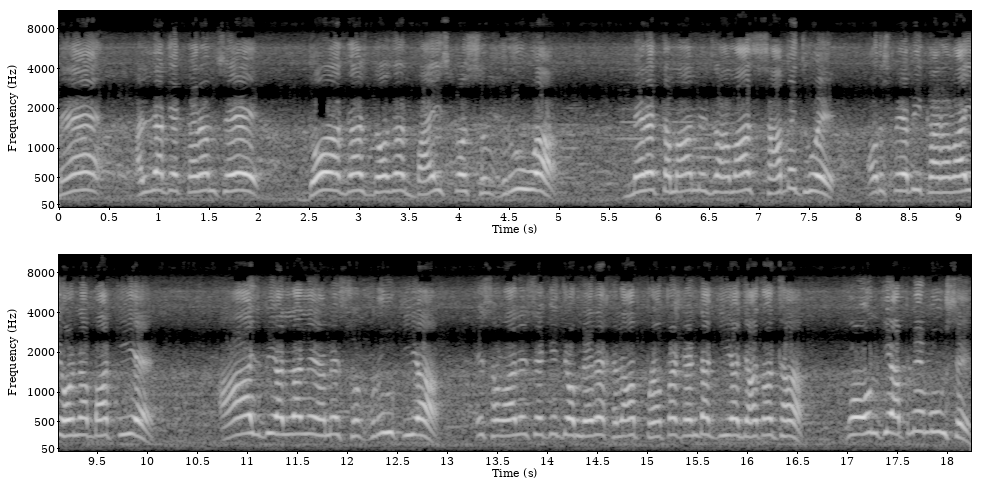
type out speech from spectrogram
मैं अल्लाह के करम से 2 अगस्त 2022 को शुरू हुआ। मेरे तमाम इल्ज़ाम साबित हुए और उस पर अभी कार्रवाई होना बाकी है। आज भी अल्लाह ने हमें सुखरू किया। इस हवाले से कि जो मेरे खिलाफ प्रोपागेंडा किया जाता था, वो उनके अपने मुँह से,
